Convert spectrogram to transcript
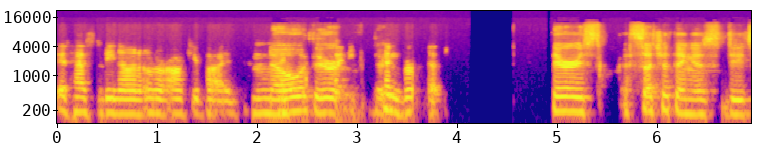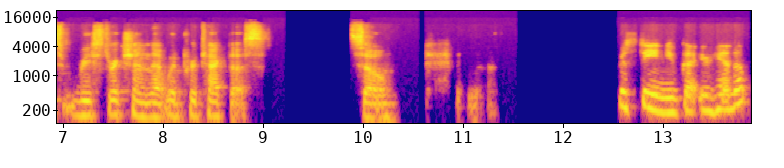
it has to be non-owner occupied. No, there, there convert it. There is such a thing as deeds restriction that would protect us. So Christine, you've got your hand up.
